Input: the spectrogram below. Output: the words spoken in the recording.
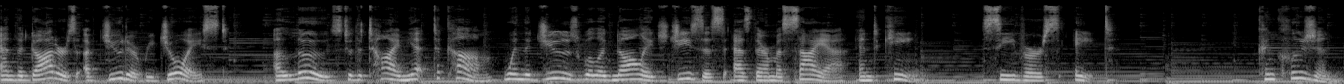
and the daughters of Judah rejoiced, alludes to the time yet to come when the Jews will acknowledge Jesus as their Messiah and King. See verse 8. Conclusion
